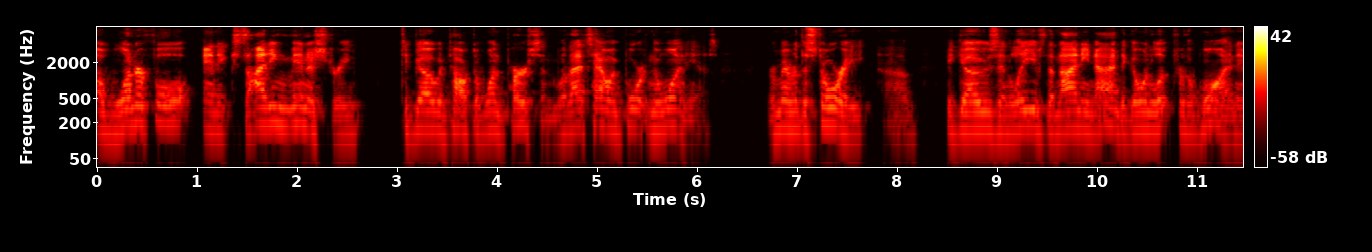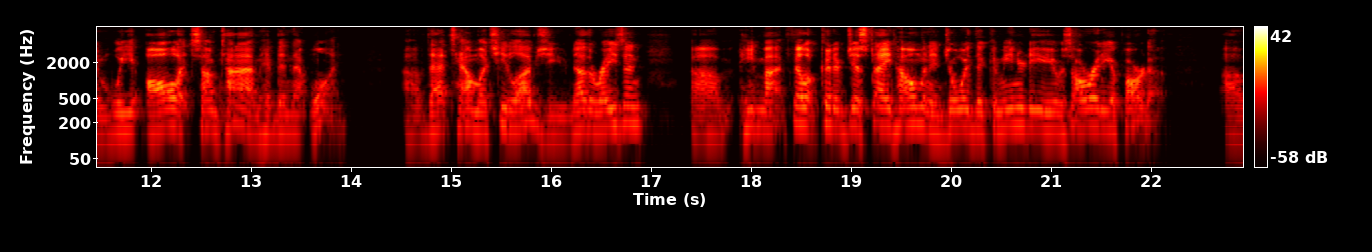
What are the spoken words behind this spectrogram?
a wonderful and exciting ministry to go and talk to one person? Well, that's how important the one is. Remember the story. Uh, he goes and leaves the 99 to go and look for the one. And we all at some time have been that one. Uh, that's how much he loves you. Another reason, um, he might Philip could have just stayed home and enjoyed the community he was already a part of. Uh,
